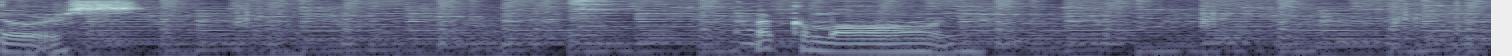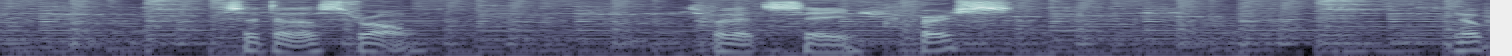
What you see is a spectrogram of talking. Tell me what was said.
doors. Oh come on. So that was wrong. So let's say first. Nope.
